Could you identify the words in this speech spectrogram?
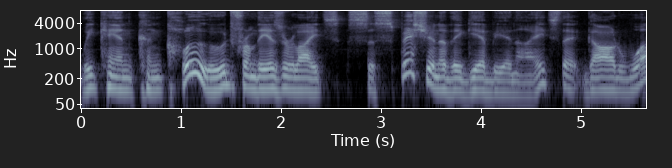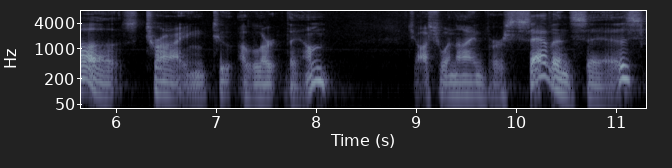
We can conclude from the Israelites' suspicion of the Gibeonites that God was trying to alert them Joshua 9, verse 7 says,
